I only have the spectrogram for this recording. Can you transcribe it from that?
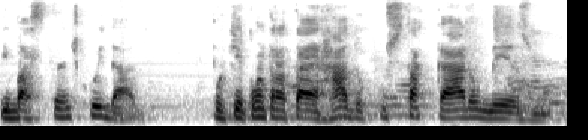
e bastante cuidado. Porque contratar errado custa caro mesmo.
